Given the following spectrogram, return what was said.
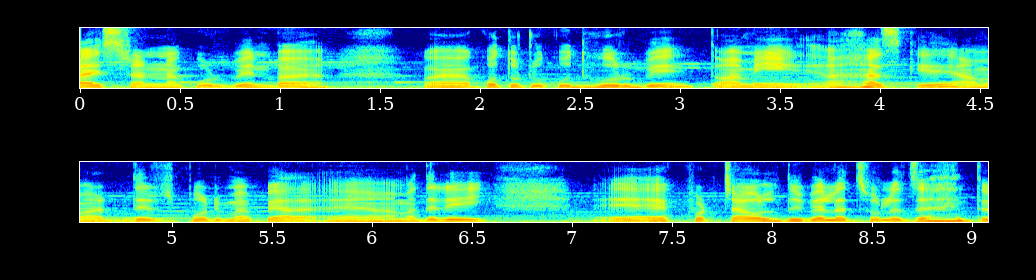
রাইস রান্না করবেন বা কতটুকু ধরবে। তো আমি আজকে আমাদের পরিমাপে আমাদের এই এক পট চাউল দুই বেলা চলে যায়। তো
